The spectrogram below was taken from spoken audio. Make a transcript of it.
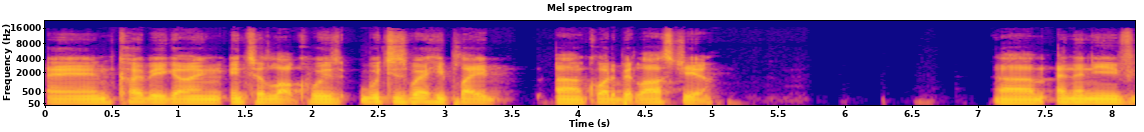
and Kobe going into lock, which, which is where he played uh, quite a bit last year. Um, and then you've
